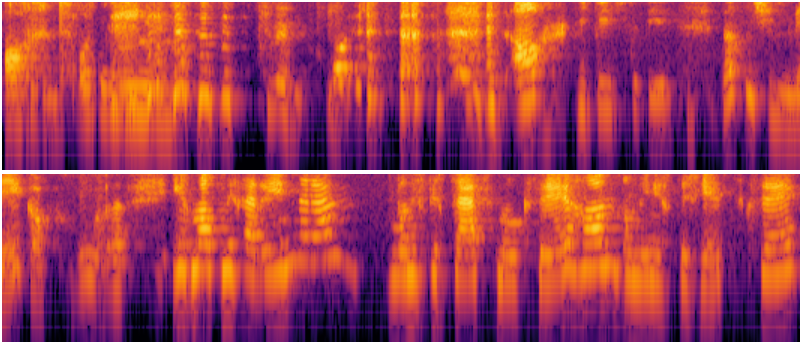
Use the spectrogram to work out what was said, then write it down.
acht oder neun. Ein Achte gibst du dir. Das ist mega cool. Ich mag mich erinnern, als ich dich das erste Mal gesehen habe und wie ich dich jetzt sehe.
